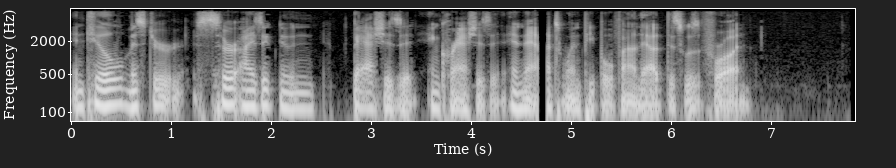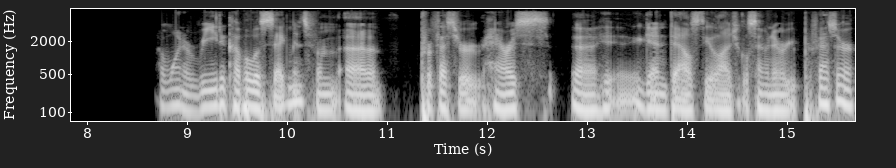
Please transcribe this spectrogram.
until Mr. Sir Isaac Newton bashes it and crashes it. And that's when people found out this was a fraud. I want to read a couple of segments from uh, Professor Harris, uh, again, Dallas Theological Seminary professor,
